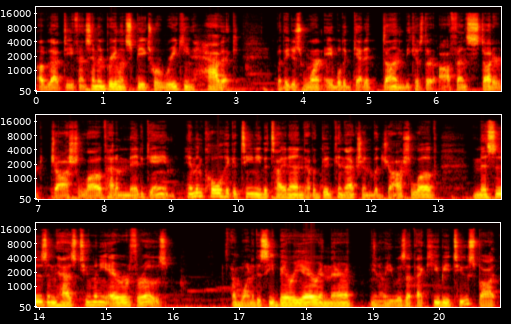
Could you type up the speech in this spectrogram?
of that defense. Him and Breeland Speaks were wreaking havoc. but they just weren't able to get it done because their offense stuttered. Josh Love had a mid game. Him and Cole Hikutini, the tight end, have a good connection, but Josh Love misses and has too many error throws. I wanted to see Barriere in there. You know, he was at that QB2 spot,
